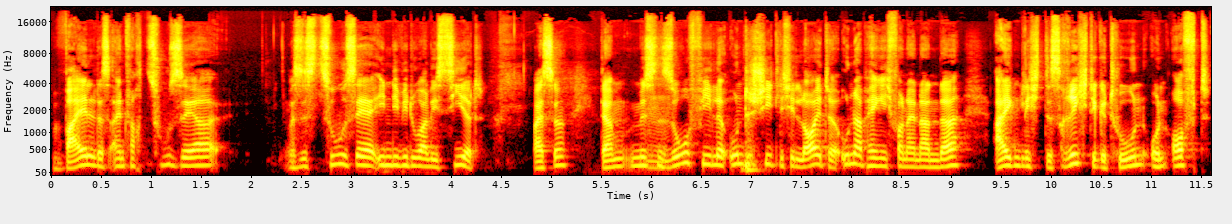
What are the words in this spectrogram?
weil das einfach zu sehr, es ist zu sehr individualisiert. Weißt du? Da müssen Mhm. so viele unterschiedliche Leute unabhängig voneinander eigentlich das Richtige tun und oft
